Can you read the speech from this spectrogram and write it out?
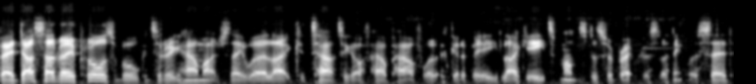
but it does sound very plausible considering how much they were like touting off how powerful it's going to be. Like it eats monsters for breakfast, I think was said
